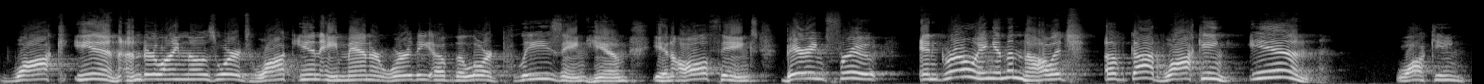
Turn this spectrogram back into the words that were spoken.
walk in, underline those words, walk in a manner worthy of the Lord, pleasing Him in all things, bearing fruit and growing in the knowledge of God, walking in, walking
